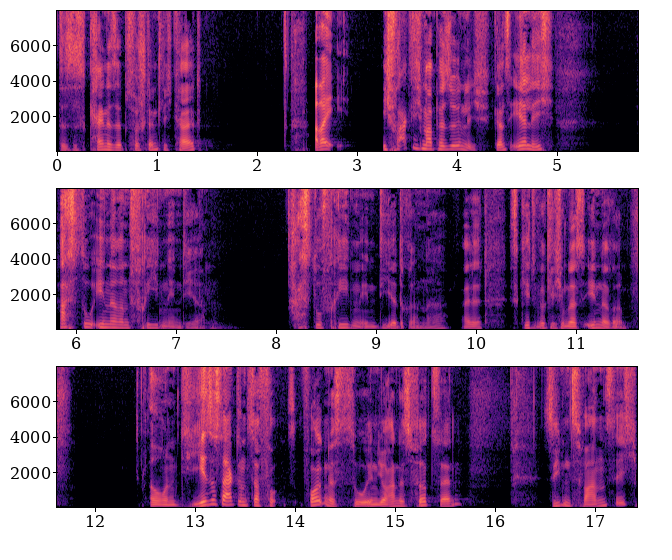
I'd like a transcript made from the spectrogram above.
Das ist keine Selbstverständlichkeit. Aber ich frage dich mal persönlich, ganz ehrlich, hast du inneren Frieden in dir? Hast du Frieden in dir drin? Ne? Weil es geht wirklich um das Innere. Und Jesus sagt uns da Folgendes zu in Johannes 14, 27.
